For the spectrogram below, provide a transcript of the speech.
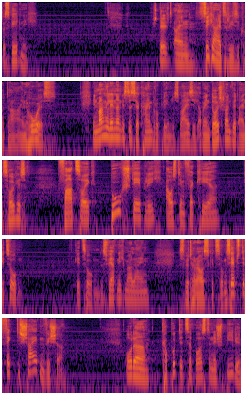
Das geht nicht. Stellt ein Sicherheitsrisiko dar, ein hohes. In manchen Ländern ist es ja kein Problem, das weiß ich, aber in Deutschland wird ein solches Fahrzeug buchstäblich aus dem Verkehr gezogen. Gezogen. Das fährt nicht mehr allein, es wird herausgezogen. Selbst defekte Scheibenwischer oder kaputte, zerborstene Spiegel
